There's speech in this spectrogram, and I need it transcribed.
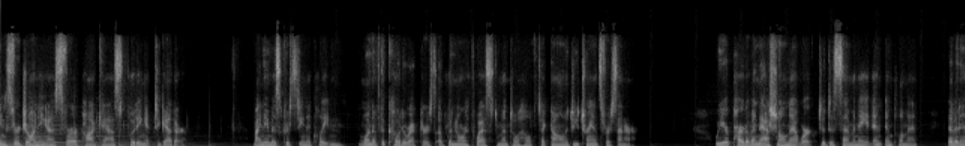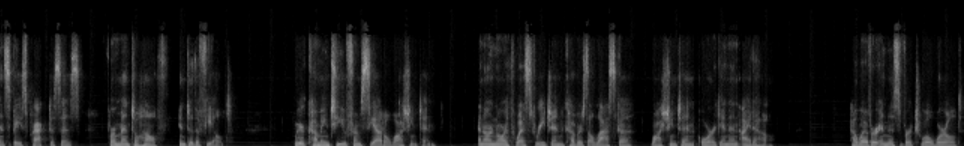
Thanks for joining us for our podcast, Putting It Together. My name is Christina Clayton, one of the co directors of the Northwest Mental Health Technology Transfer Center. We are part of a national network to disseminate and implement evidence based practices for mental health into the field. We are coming to you from Seattle, Washington, and our Northwest region covers Alaska, Washington, Oregon, and Idaho. However, in this virtual world,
